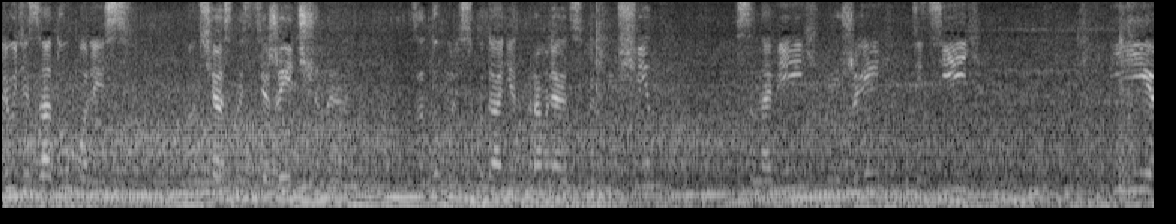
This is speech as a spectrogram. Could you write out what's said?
люди задумались, в частности женщины, задумались, куда они отправляют своих мужчин, сыновей, мужей, детей. И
